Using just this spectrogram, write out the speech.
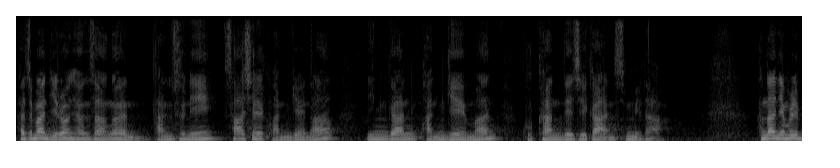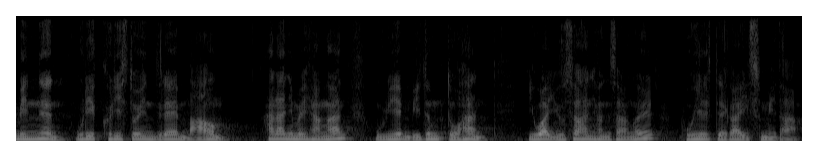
하지만 이런 현상은 단순히 사실 관계나 인간 관계에만 국한되지가 않습니다. 하나님을 믿는 우리 그리스도인들의 마음, 하나님을 향한 우리의 믿음 또한 이와 유사한 현상을 보일 때가 있습니다.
